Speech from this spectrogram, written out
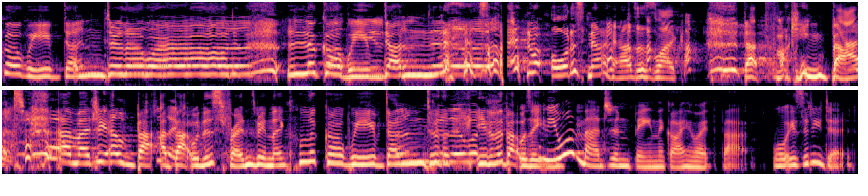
Look what we've done to the world. Look what we've done. and we're all just in our houses like that fucking bat. Imagine a bat, a bat with his friends being like, look what we've done to the. Either the bat was eaten." Can you imagine being the guy who ate the bat? well, isn't he dead?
